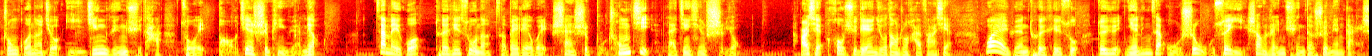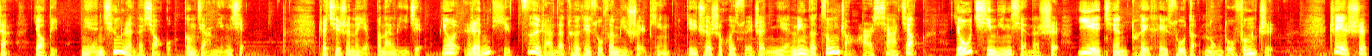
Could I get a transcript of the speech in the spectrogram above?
中国呢就已经允许它作为保健食品原料。在美国，褪黑素呢则被列为膳食补充剂来进行使用。而且后续的研究当中还发现，外源褪黑素对于年龄在五十五岁以上人群的睡眠改善，要比年轻人的效果更加明显。这其实呢也不难理解，因为人体自然的褪黑素分泌水平的确是会随着年龄的增长而下降，尤其明显的是夜间褪黑素的浓度峰值，这也是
